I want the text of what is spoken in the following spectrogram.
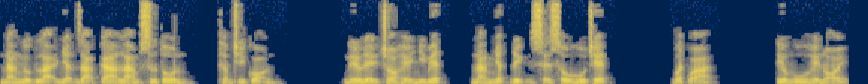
nàng ngược lại nhận dạ ca làm sư tôn thậm chí còn. Nếu để cho hề nhi biết nàng nhất định sẽ xấu hổ chết. Bất quá. Tiêu ngu hề nói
